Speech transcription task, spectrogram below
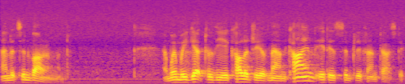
and its environment. And when we get to the ecology of mankind, it is simply fantastic.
